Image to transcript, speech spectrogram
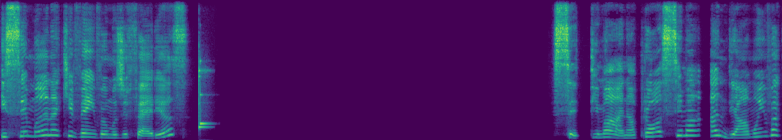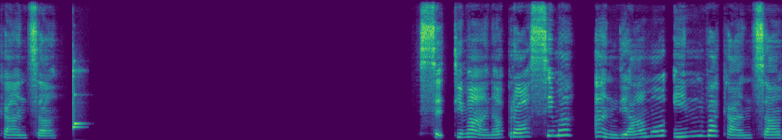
E semana que vem vamos de férias? Settimana prossima andiamo in vacanza. Settimana prossima andiamo in vacanza.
